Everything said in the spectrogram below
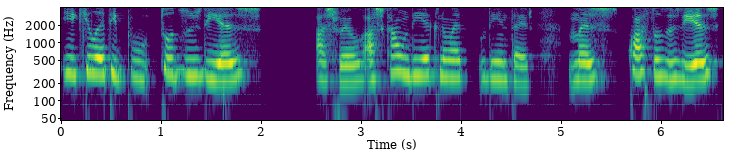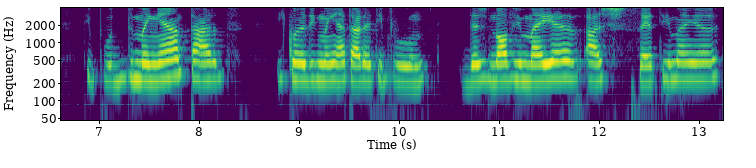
E aquilo é tipo todos os dias, acho eu. Acho que há um dia que não é o dia inteiro, mas quase todos os dias, tipo de manhã à tarde. E quando eu digo manhã à tarde é tipo das nove e meia às sete e meia.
